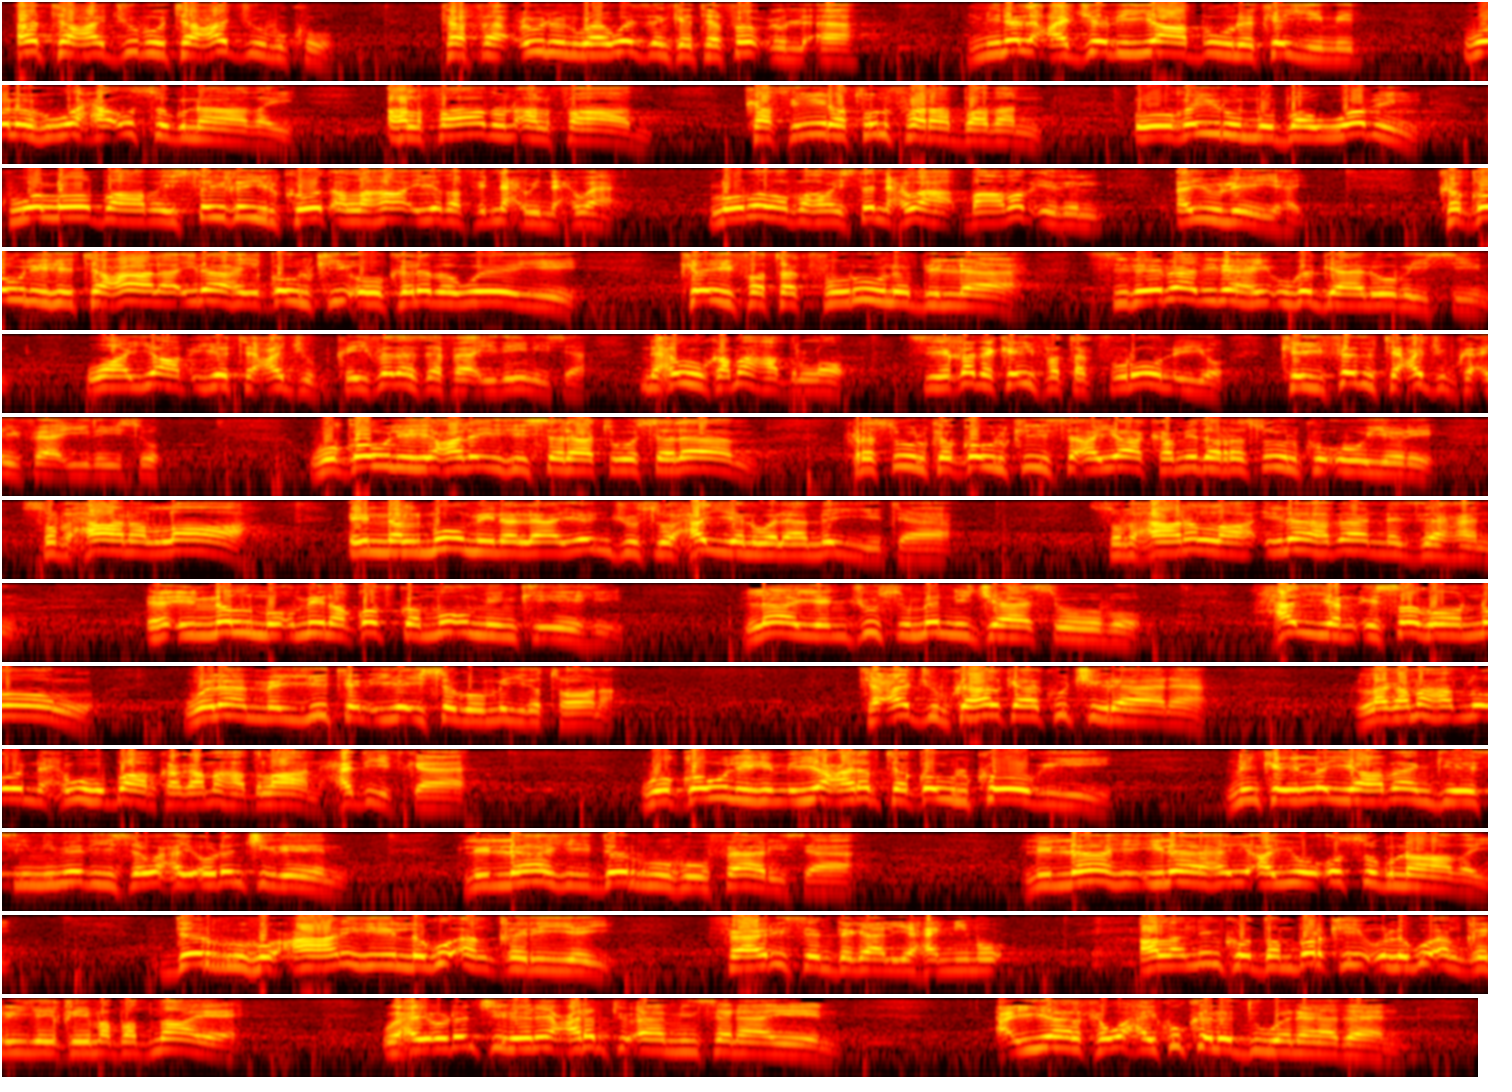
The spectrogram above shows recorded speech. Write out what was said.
atacajubu tacajubku tafaculun waa wasanka tafacul ah. Min alcajabi yaabuuna ka yimid walahu waxaa u sugnaaday alfaadun alfaad kasiiratun fara badan oo hayru mubawabin kuwa loo baabaystay kayrkood allahaa iyada fi naxwi naxwaha. Loomaba baabaysta naxwaha baabab idil ayuu leeyahay ka qowlihi tacaalaa ilaahay qowlkii oo kaleba weeyi kayfa takfuruuna billaah sideebaad ilaahay uga gaaloobaysiin? Waa yaab iyo tacajub. Kayfadaasaa faa'iidaynaysaa. Naxwuhu kama hadlo. Siiqada kayfa takfuruun iyo kayfadu tacajubka ay faa'iidayso. Wa qowlihi calayhi asalaatu wasalaam rasuulka qowlkiisa ayaa ka mida rasuulku uu yidhi subxaana allah ina almu'mina laa yanjusu xayan walaa meyita subxaana allah ilaah baa nasahan ee ina almu'mina qofka mu'minka ihi laa yanjusu ma nijaasoobo. Xayan isagoo nool walaa meyitan iyo isagoo meyda toona. Tacajubka halkaa ku jiraana lagama hadlo oo naxwuhu baabkagama hadlaan xadiidkaa wa qowlihim iyo carabta qowlkoogii ninkay la yaabaan geesinimadiisa waxay odhan jireen lilaahi daruhu farisa lilaahi ilaahay ayuu u sugnaaday. Daruhu caanihii lagu anqariyey. Farisan dagaalyahanimo alla ninku dambarkii lagu anqariyey qiimo badnaaye. Waxay odhan jireenay carabtu aaminsanaayeen. Ciyaalka waxay ku kala duwanaadaan.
